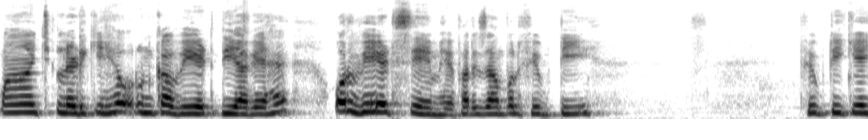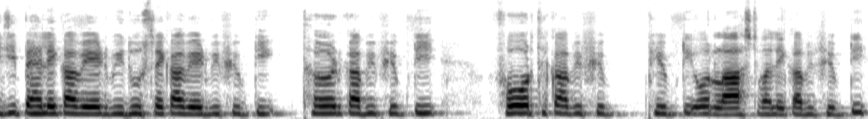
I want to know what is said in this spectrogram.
पाँच लड़के हैं और उनका वेट दिया गया है और वेट सेम है। For example fifty fifty K G पहले का वेट भी, दूसरे का वेट भी फिफ्टी थर्ड का भी फिफ्टी फोर्थ का भी फिफ्टी और लास्ट वाले का भी फिफ्टी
